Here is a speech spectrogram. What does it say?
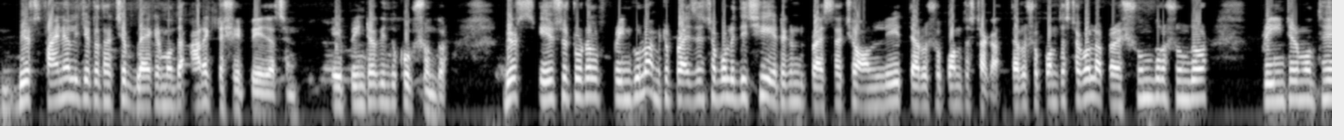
বিয়ার্স ফাইনালি যেটা থাকছে ব্ল্যাক এর মধ্যে আরেকটা শেড পেয়ে যাচ্ছেন। এই প্রিন্টটাও কিন্তু খুব সুন্দর। বিয়ার্স এই হচ্ছে টোটাল প্রিন্টগুলো আমি একটু প্রাইস বলে দিচ্ছি। এটা কিন্তু প্রাইস থাকছে অনলি তেরোশো টাকা। তেরোশো টাকা হলে আপনারা সুন্দর সুন্দর প্রিন্টের মধ্যে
